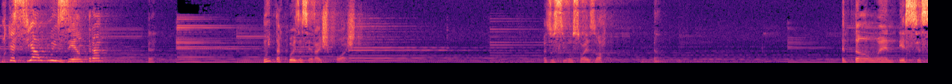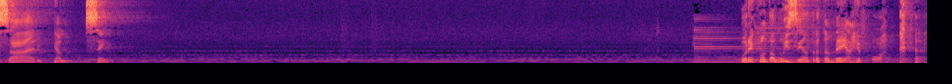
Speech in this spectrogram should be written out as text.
Porque se a luz entra, muita coisa será exposta. Mas o Senhor só exorta. Então é necessário que a luz entre. Porém, quando a luz entra também a reforma.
